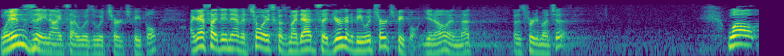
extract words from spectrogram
Wednesday nights, I was with church people. I guess I didn't have a choice because my dad said, You're going to be with church people, you know, and that, that was pretty much it. Well,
